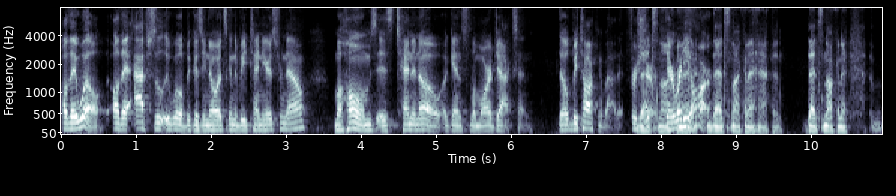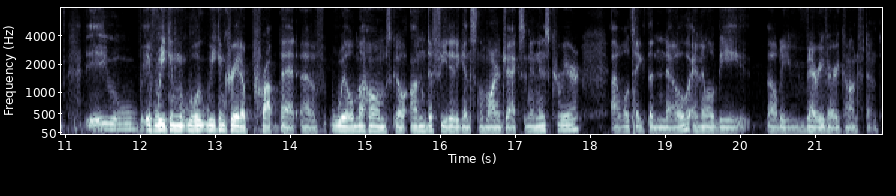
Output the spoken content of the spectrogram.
Oh, they will. Oh, they absolutely will because you know it's going to be 10 years from now. Mahomes is 10 and 0 against Lamar Jackson. They'll be talking about it for that's sure. They already gonna, are. That's not going to happen. That's not going to. If we can, we can create a prop bet of will Mahomes go undefeated against Lamar Jackson in his career. I will take the no, and it will be. I'll be very, very confident.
